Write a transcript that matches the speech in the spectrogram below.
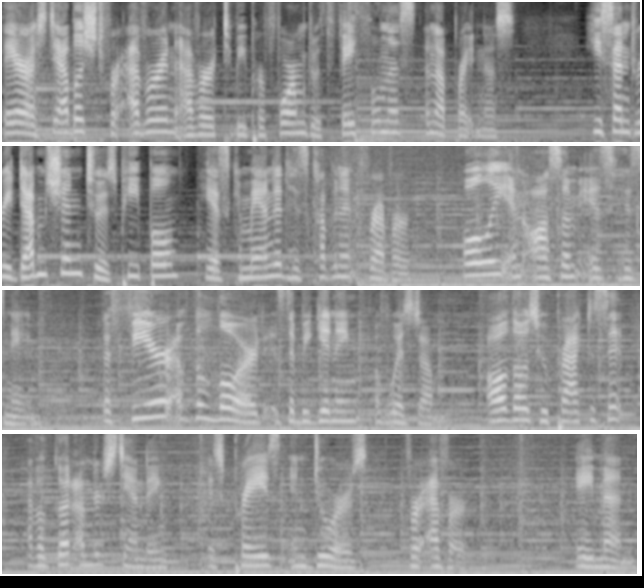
They are established forever and ever to be performed with faithfulness and uprightness. He sent redemption to his people. He has commanded his covenant forever. Holy and awesome is his name. The fear of the Lord is the beginning of wisdom. All those who practice it have a good understanding. His praise endures forever. Amen.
